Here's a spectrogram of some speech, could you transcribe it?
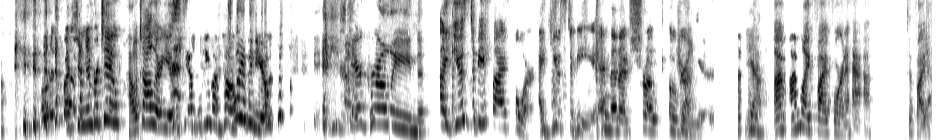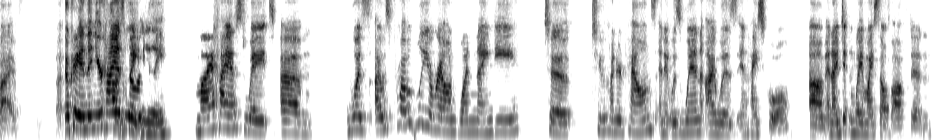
Bonus question number two. How tall are you? I can't believe I'm taller than you. You're growing. I used to be five four. I used to be, and then I've shrunk over Shrunk. the years. Yeah. I'm I'm like five four and a half to five Yeah. five. But Okay, and then your highest Um, weight, Nili. my highest weight um was I was probably around 190 to 200 pounds, and it was when I was in high school. Um, and I didn't weigh myself often,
